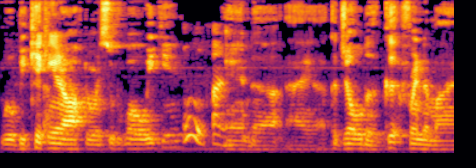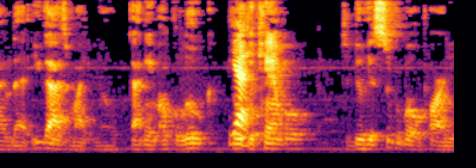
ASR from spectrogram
We'll be kicking it off during Super Bowl weekend. Ooh, fun. And uh, I uh, cajoled a good friend of mine that you guys might know, a guy named Uncle Luke, Yes. Luke Campbell, to do his Super Bowl party.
